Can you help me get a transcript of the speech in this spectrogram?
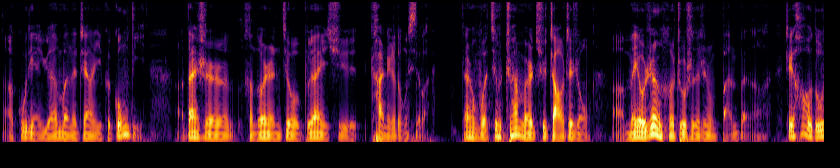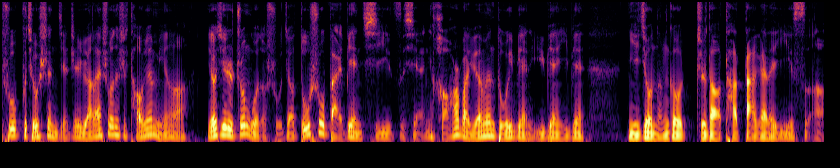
呃古典原文的这样一个功底啊。但是很多人就不愿意去看这个东西了。但是我就专门去找这种啊没有任何注释的这种版本啊。这个好读书不求甚解，这原来说的是陶渊明啊。尤其是中国的书叫读书百遍，其义自现。你好好把原文读一遍，一遍一遍。你就能够知道它大概的意思啊！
